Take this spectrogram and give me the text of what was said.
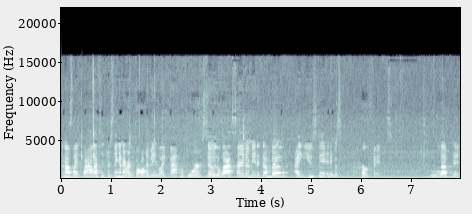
And I was like, wow, that's interesting. I never thought of it like that before. So the last time I made a gumbo, I used it and it was perfect. Loved it.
